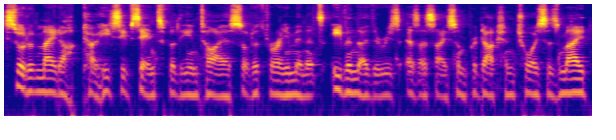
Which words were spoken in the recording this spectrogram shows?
sort of made a cohesive sense for the entire sort of three minutes, even though there is, as I say, some production choices made.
